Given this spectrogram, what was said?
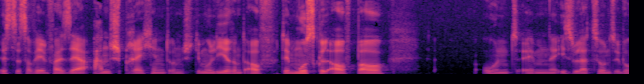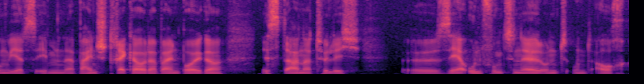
ist es auf jeden Fall sehr ansprechend und stimulierend auf den Muskelaufbau. Und eben eine Isolationsübung wie jetzt eben der Beinstrecker oder Beinbeuger ist da natürlich äh, sehr unfunktionell und, und auch,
